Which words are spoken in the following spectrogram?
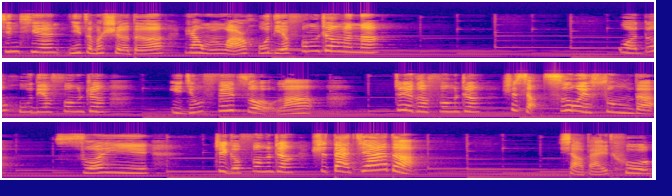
今天你怎么舍得让我们玩蝴蝶风筝了呢？”“我的蝴蝶风筝已经飞走了，这个风筝是小刺猬送的，所以这个风筝是大家的。”小白兔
